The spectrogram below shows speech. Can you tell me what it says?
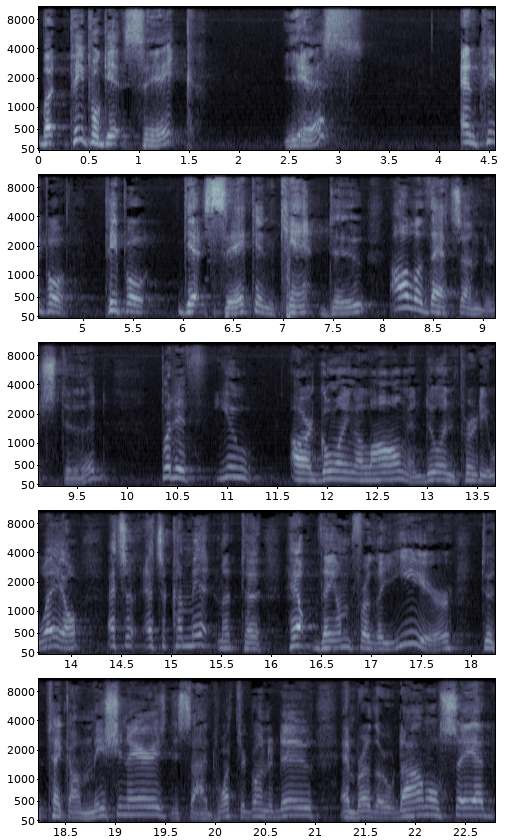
But people get sick, yes. And people people get sick and can't do. All of that's understood. But if you are going along and doing pretty well, that's a, that's a commitment to help them for the year to take on missionaries, decide what they're going to do. And Brother O'Donnell said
